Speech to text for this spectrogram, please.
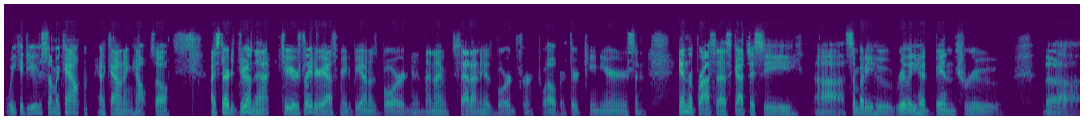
we could use some account accounting help. So I started doing that. Two years later, he asked me to be on his board, and then I sat on his board for 12 or 13 years. And in the process, got to see uh, somebody who really had been through the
